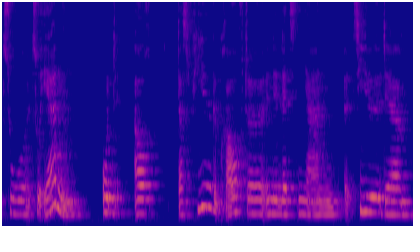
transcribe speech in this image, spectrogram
zu, zu erden und auch das viel gebrauchte in den letzten Jahren äh, Ziel der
